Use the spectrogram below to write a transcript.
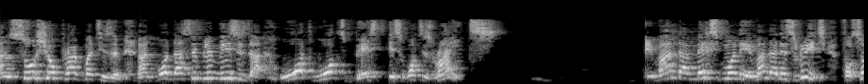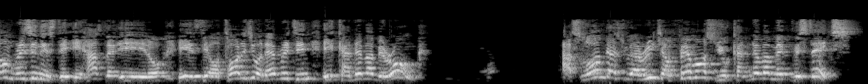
and social pragmatism? And what that simply means is that what works best is what is right. A man that makes money, a man that is rich, for some reason is the, he has the, you know, he is the authority on everything. He can never be wrong. As long as you are rich and famous, you can never make mistakes.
